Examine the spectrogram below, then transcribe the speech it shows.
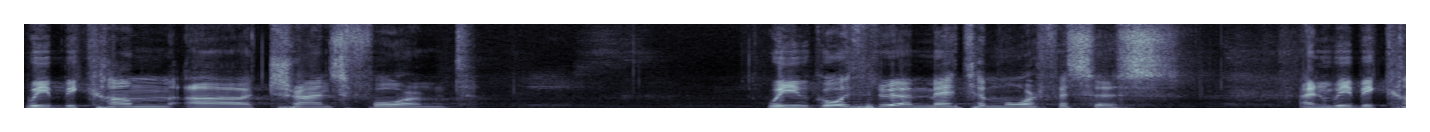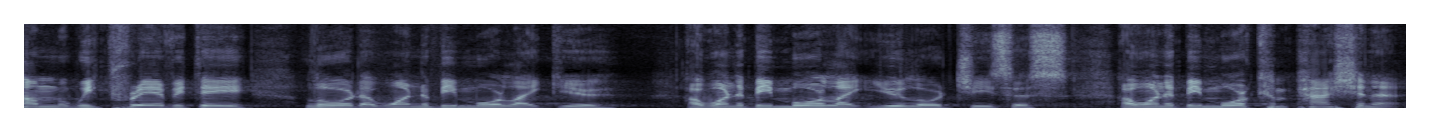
we become uh, transformed. We go through a metamorphosis and we become, we pray every day, Lord, I want to be more like you. I want to be more like you, Lord Jesus. I want to be more compassionate.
